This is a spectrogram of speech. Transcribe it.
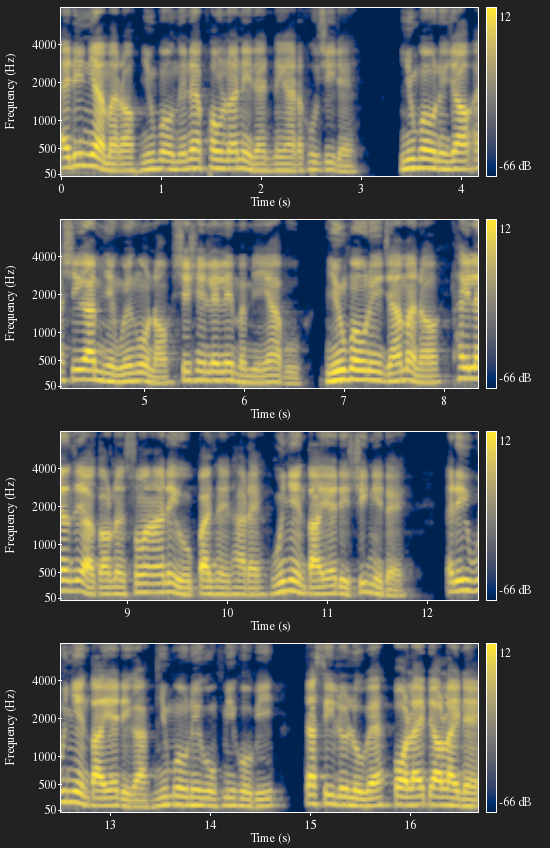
အဲ့ဒီညမှာတော့မြူမှုံတွေနဲ့ဖုံလွှမ်းနေတဲ့နေရာတစ်ခုရှိတယ်။မြူမှုံတွေကြောင့်အရှိကမြင်ကွင်းကိုတော့ရှင်းရှင်းလင်းလင်းမမြင်ရဘူး။မြူမှုံတွေကြားမှာတော့ထိုင်လန်းစရာကောင်းတဲ့စွမ်းအားတွေကိုပိုင်ဆိုင်ထားတဲ့ဝိညာဉ်သားရဲတွေရှိနေတယ်။အဲ့ဒီဝိညာဉ်သားရဲတွေကမြူမှုံတွေကိုမှီခိုပြီးတက်စီလိုလိုပဲပေါ်လိုက်ပြောက်လိုက်နဲ့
